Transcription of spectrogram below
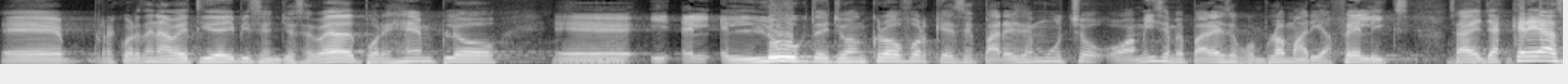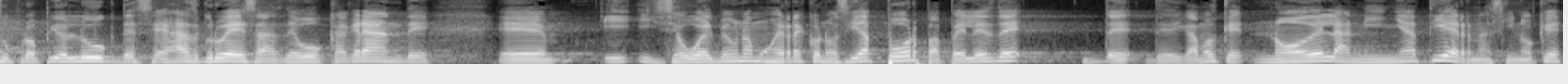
Eh, recuerden a Betty Davis en Jezebel, por ejemplo, eh, y el, el look de Joan Crawford que se parece mucho, o a mí se me parece, por ejemplo, a María Félix. O sea, ella crea su propio look de cejas gruesas, de boca grande, eh, y, y se vuelve una mujer reconocida por papeles de, de, de, digamos que, no de la niña tierna, sino que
